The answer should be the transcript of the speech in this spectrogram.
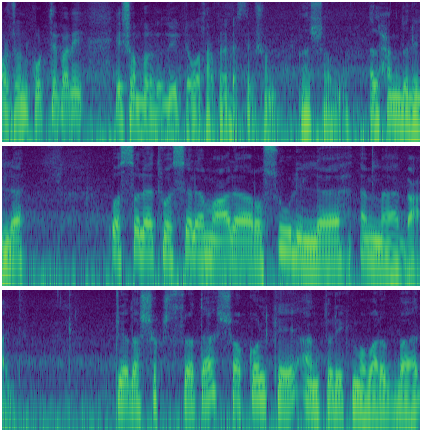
অর্জন করতে পারি? এ সম্পর্কে দু একটা কথা আপনার কাছ থেকে মাশাআল্লাহ। আলহামদুলিল্লাহ। ওয়াসসালাতু ওয়াসসালামু আলা রাসূলিল্লাহ, আম্মা প্রিয় দর্শক, শ্রোতা, সকলকে আন্তরিক মোবারকবাদ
